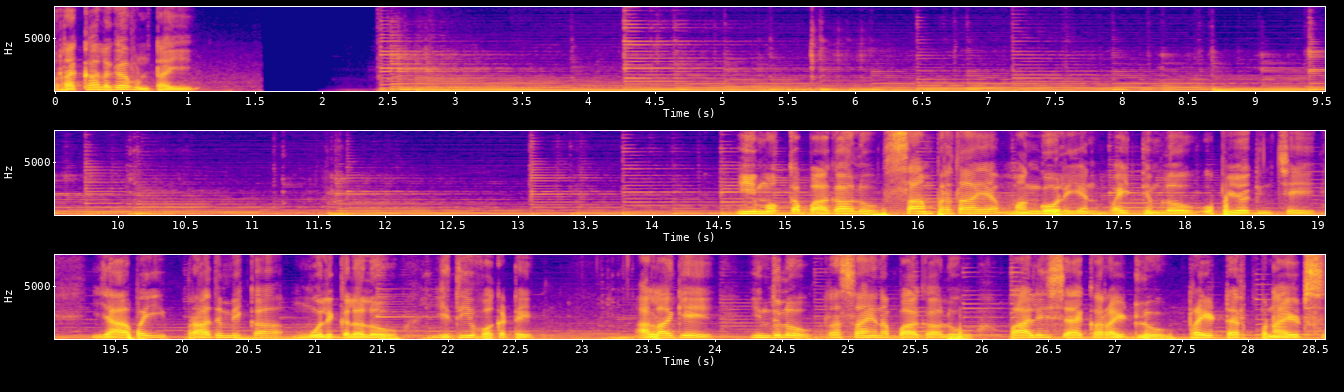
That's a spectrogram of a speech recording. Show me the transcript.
రకాలుగా ఉంటాయి. ఈ మొక్క భాగాలు సాంప్రదాయ మంగోలియన్ వైద్యంలో ఉపయోగించే యాభై ప్రాథమిక మూలికలలో ఇది ఒకటే. అలాగే ఇందులో రసాయన భాగాలు పాలిశాకరైడ్లు ట్రైటర్పనాయిడ్స్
